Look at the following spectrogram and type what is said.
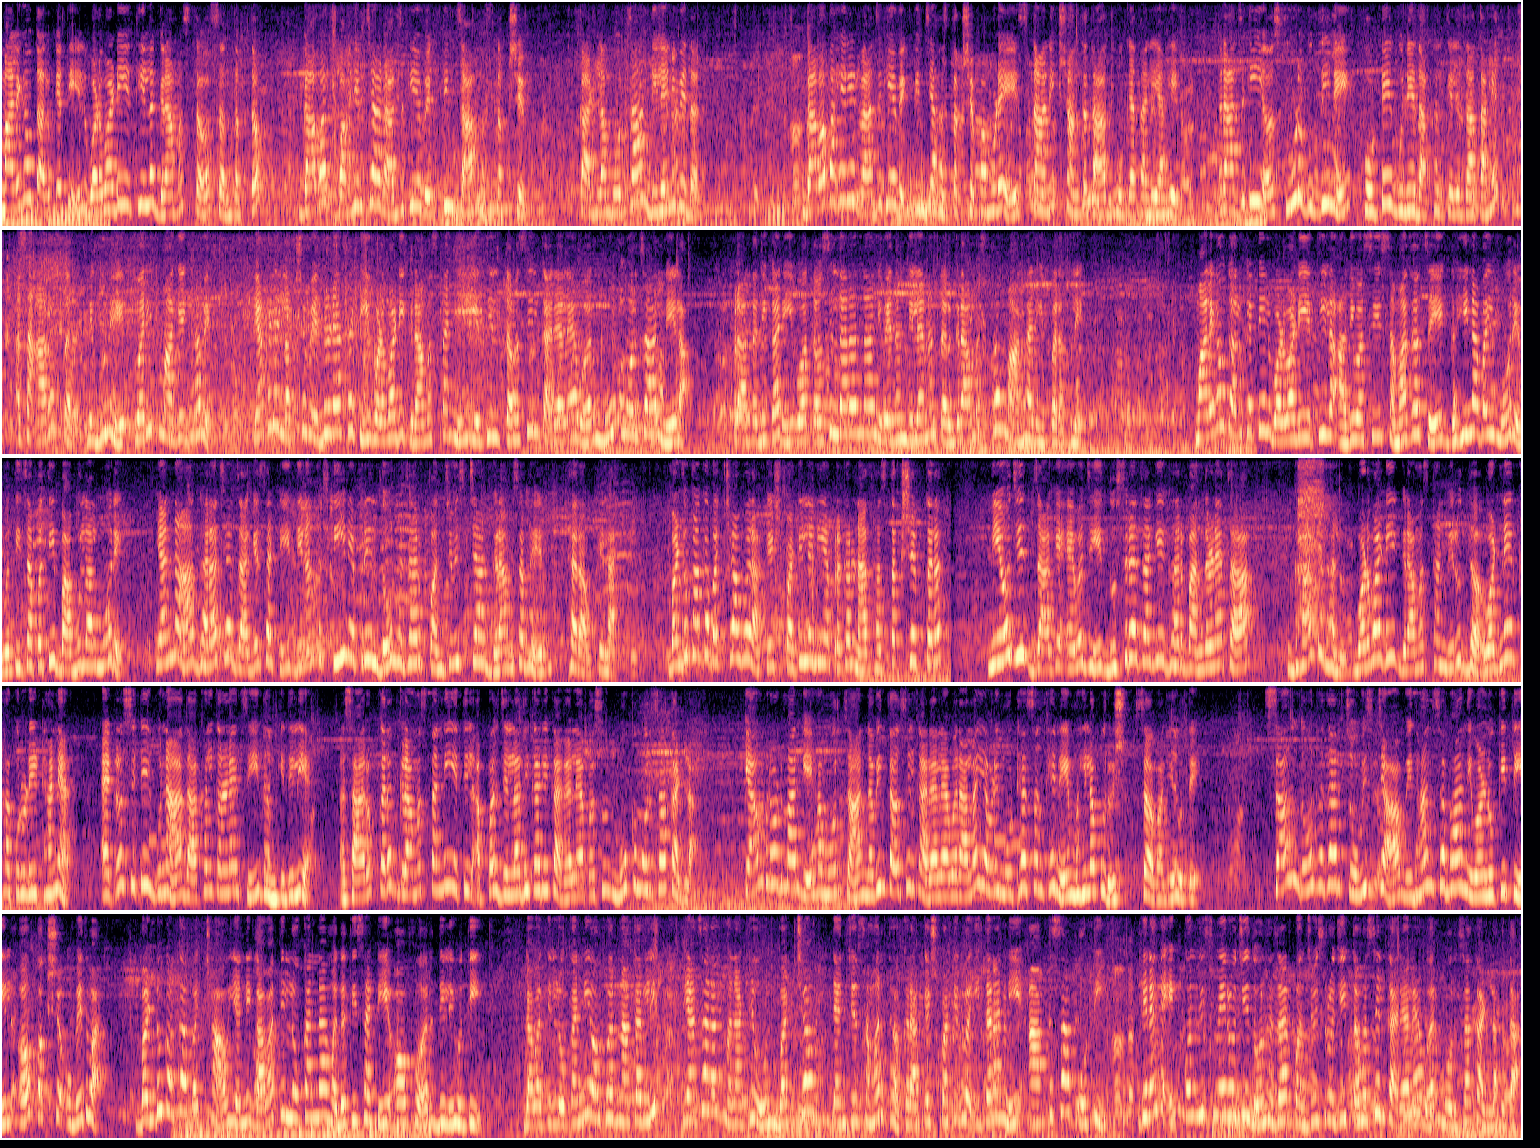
मालेगाव तालुक्यातील वडवाडी येथील ग्रामस्थ संतप्त. गावात बाहेरच्या राजकीय व्यक्तींचा हस्तक्षेप. काढला मोर्चा दिले निवेदन. गावाबाहेरील राजकीय व्यक्तींच्या हस्तक्षेपामुळे स्थानिक शांतता धोक्यात आली आहे. राजकीय सूडबुद्धीने खोटे गुन्हे दाखल केले जात आहेत असा आरोप करत हे गुन्हे त्वरित मागे घ्यावेत. याकडे लक्ष वेधण्यासाठी वडवाडी ग्रामस्थांनी येथील तहसील कार्यालयावर मूक मोर्चा नेला. प्रांताधिकारी व तहसीलदारांना निवेदन दिल्यानंतर ग्रामस्थ माघारी परतले. मालेगाव तालुक्यातील वडवाडी येथील आदिवासी समाजाचे गहिनाबाई मोरे व तिचा पती बाबूलाल मोरे यांना घराच्या जागेसाठी दिनांक तीन एप्रिल दोन हजार पंचवीसच्या ग्रामसभेत ठराव केला. बंडूकाका बच्चा व राकेश पाटील यांनी या प्रकरणात हस्तक्षेप करत नियोजित जागेऐवजी दुसऱ्या जागी घर बांधण्याचा घाट घालून वडवाडी ग्रामस्थांविरुद्ध वडनेर खाकुर्डी ठाण्यात ॲट्रॉसिटी गुन्हा दाखल करण्याची धमकी दिली आहे. असा आरोप करत ग्रामस्थांनी येथील अप्पर जिल्हाधिकारी कार्यालयापासून मूक मोर्चा काढला. कॅम्प रोड मार्गे हा मोर्चा नवीन तहसील कार्यालयावर आला यावेळी मोठ्या संख्येने महिला पुरुष सहभागी होते. सन दोन हजार चोवीसच्या विधानसभा निवडणुकीतील अपक्ष उमेदवार बंडू काका बच्छाव यांनी गावातील लोकांना मदतीसाठी ऑफर दिली होती. गावातील लोकांनी ऑफर नाकारली. याचा राग मनात ठेवून बच्चा त्यांचे समर्थक राकेश पाटील व इतरांनी आकसा पोटी दिनांक एकोणवीस मे रोजी दोन हजार पंचवीस रोजी तहसील कार्यालयावर मोर्चा काढला होता.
